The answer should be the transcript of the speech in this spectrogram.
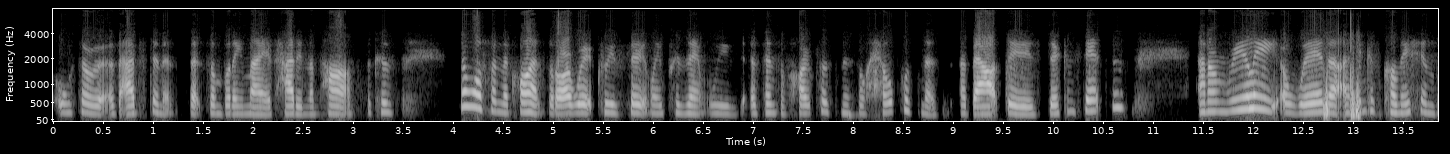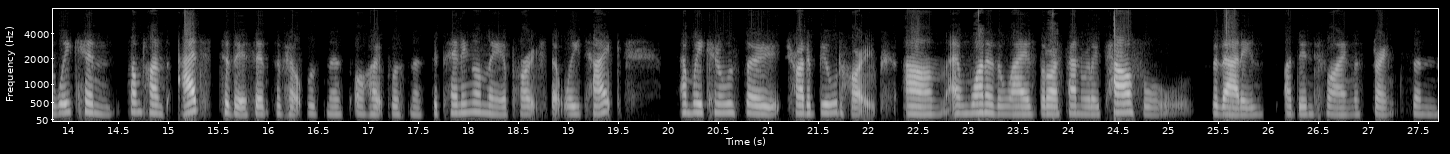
also of abstinence that somebody may have had in the past, because so often the clients that I work with certainly present with a sense of hopelessness or helplessness about their circumstances. And I'm really aware that I think as clinicians we can sometimes add to their sense of helplessness or hopelessness depending on the approach that we take. And we can also try to build hope. Um, and one of the ways that I found really powerful for that is identifying the strengths and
